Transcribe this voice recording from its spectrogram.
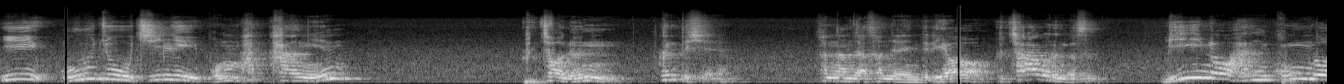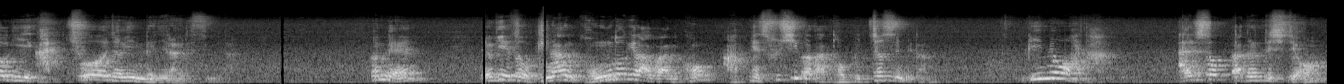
이 우주 진리 본 바탕인 부처는 그런 뜻이에요. 선남자 선녀인들이여 부처라고 하는 것은 미묘한 공덕이 갖추어져 있느니라 그랬습니다. 그런데 여기에서 그냥 공덕이라고 않고 앞에 수식어가 더 붙였습니다. 미묘하다. 알 수 없다 그런 뜻이죠.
